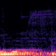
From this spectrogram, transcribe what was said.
Mm-hmm.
